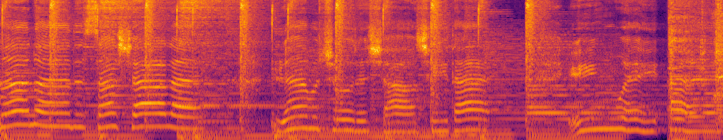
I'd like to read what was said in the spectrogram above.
暖暖的洒下来，忍不住的小期待，因为爱。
